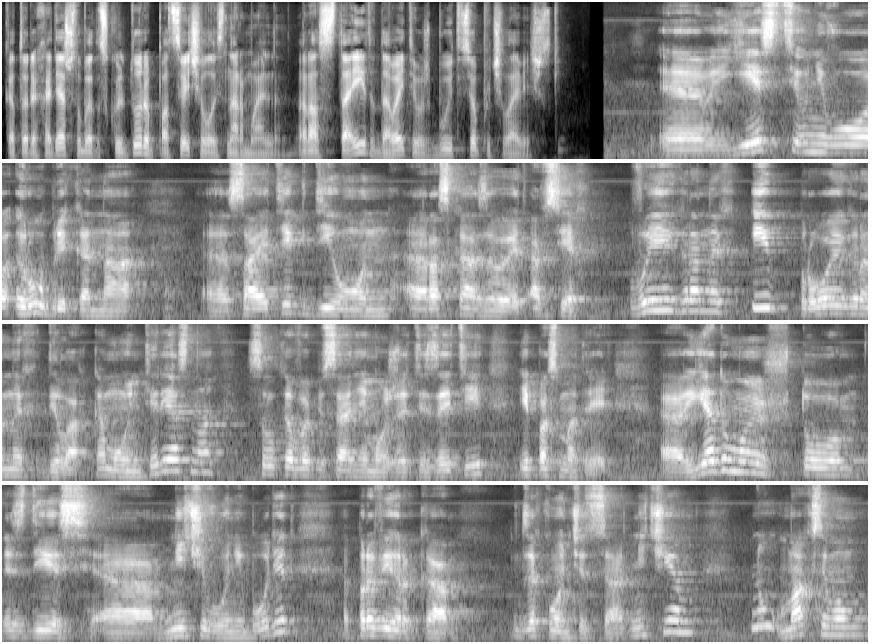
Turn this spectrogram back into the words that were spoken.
которые хотят, чтобы эта скульптура подсвечивалась нормально. Раз стоит, давайте уж будет все по-человечески. Э, есть у него рубрика на э, сайте, где он э, рассказывает о всех выигранных и проигранных делах. Кому интересно, ссылка в описании, можете зайти и посмотреть. Я думаю, что здесь ничего не будет. Проверка закончится ничем, ну, максимум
